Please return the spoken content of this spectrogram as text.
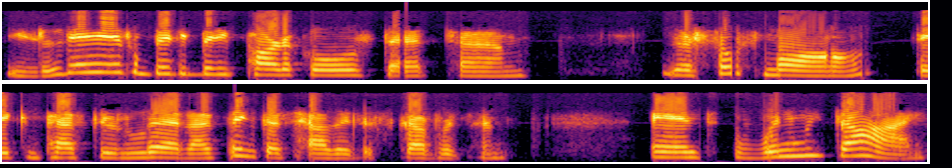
these little bitty bitty particles that um, they're so small they can pass through lead. I think that's how they discovered them. And when we die,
